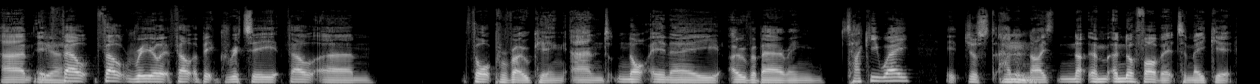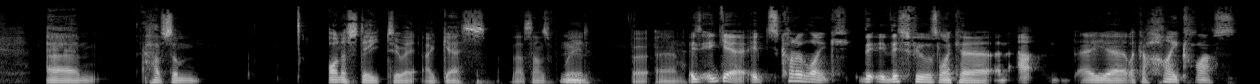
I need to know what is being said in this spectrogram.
Um, it Yeah. felt felt real. It felt a bit gritty. It felt um, thought provoking, and not in a overbearing, tacky way. It just had a Mm. nice n- um, enough of it to make it um, have some honesty to it. I guess that sounds weird, but um, It's, it, yeah, it's kind of like th- this feels like a an a, a uh, like a high class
